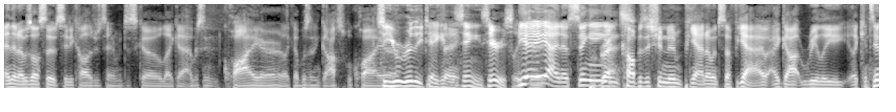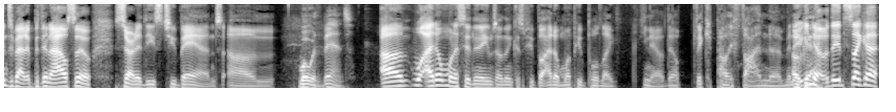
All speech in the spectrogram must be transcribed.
And then I was also at City College in San Francisco. Like I was in choir. Like I was in gospel choir. So you were really taking the thing. singing seriously. Yeah, yeah, I know singing and composition and piano and stuff. Yeah, I, I got really like intense about it. But then I also started these two bands. Um, What were the bands? um, well, I don't want to say the names of them because people. I don't want people like you know they'll they could probably find them. And Okay. you know, it's like a.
